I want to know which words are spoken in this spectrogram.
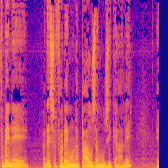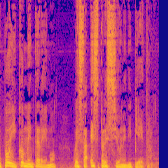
Ebbene, adesso faremo una pausa musicale e poi commenteremo questa espressione di Pietro.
